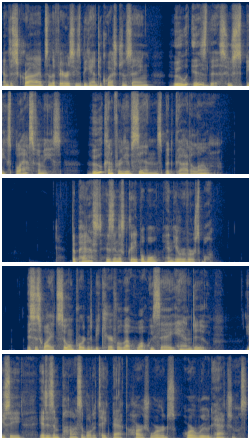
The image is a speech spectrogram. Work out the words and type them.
And the scribes and the Pharisees began to question, saying, Who is this who speaks blasphemies? Who can forgive sins but God alone? The past is inescapable and irreversible. This is why it's so important to be careful about what we say and do. You see, it is impossible to take back harsh words or rude actions.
